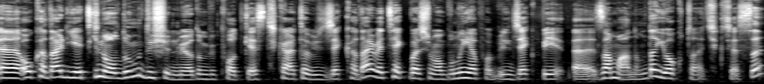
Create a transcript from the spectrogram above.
e, o kadar yetkin olduğumu düşünmüyordum bir podcast çıkartabilecek kadar ve tek başıma bunu yapabilecek bir e, zamanım da yoktu açıkçası.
